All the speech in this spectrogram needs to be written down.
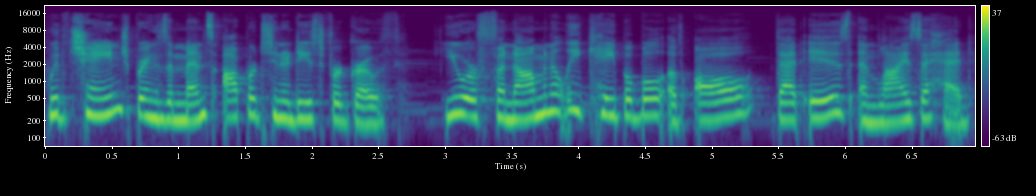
With change brings immense opportunities for growth. You are phenomenally capable of all that is and lies ahead.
